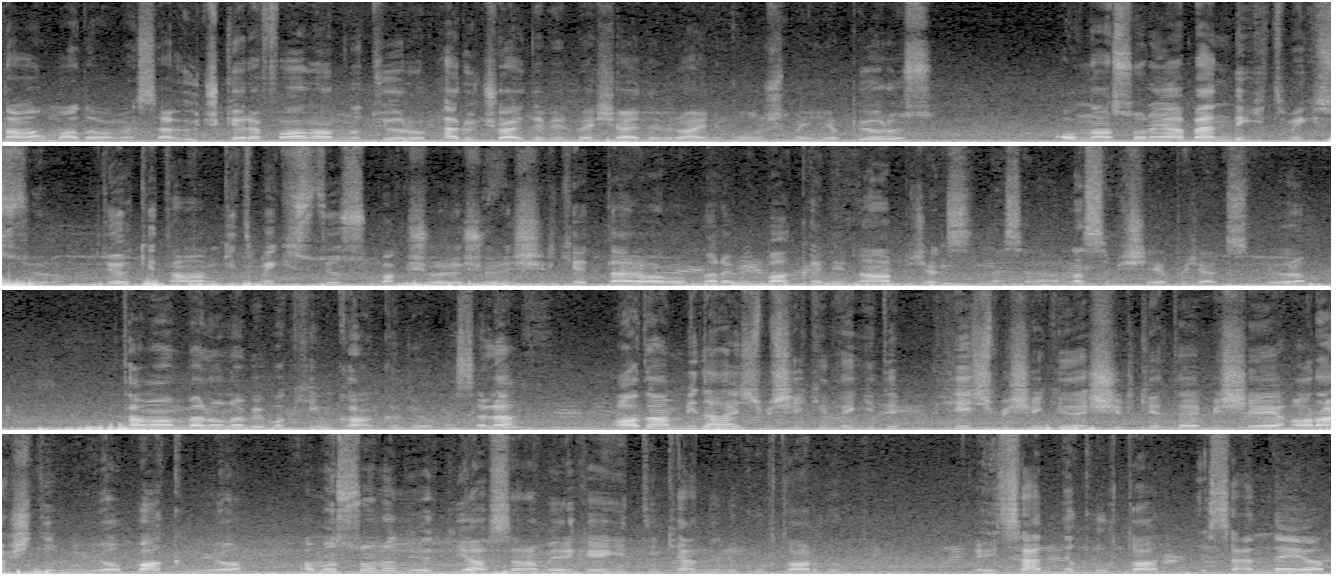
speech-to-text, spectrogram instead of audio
tamam mı adama mesela? Üç kere falan anlatıyorum. Her üç ayda bir, beş ayda bir aynı konuşmayı yapıyoruz. Ondan sonra ya ben de gitmek istiyorum. Diyor ki tamam gitmek istiyorsun bak şöyle şöyle şirketler var onlara bir bak hadi ne yapacaksın mesela nasıl bir şey yapacaksın diyorum. Tamam ben ona bir bakayım kanka diyor mesela. Adam bir daha hiçbir şekilde gidip hiçbir şekilde şirkete bir şeye araştırmıyor, bakmıyor. Ama sonra diyor ki ya sen Amerika'ya gittin kendini kurtardın. E sen de kurtar, e sen de yap.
